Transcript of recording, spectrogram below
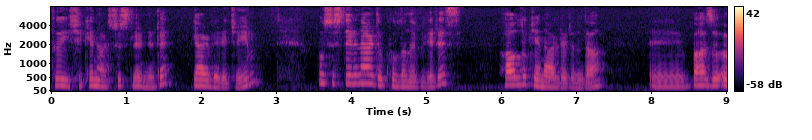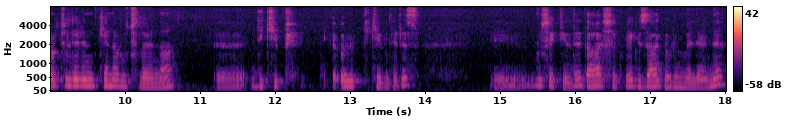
tığ işi kenar süslerine de yer vereceğim. Bu süsleri nerede kullanabiliriz? Havlu kenarlarında, e, bazı örtülerin kenar uçlarına e, dikip örüp dikebiliriz. Ee, bu şekilde daha şık ve güzel görünmelerini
